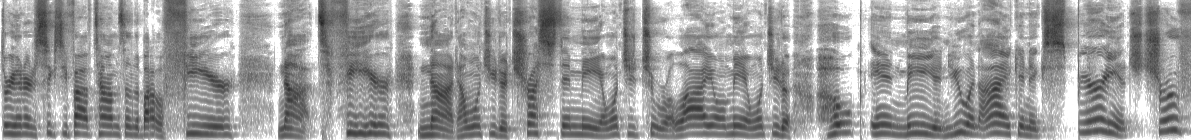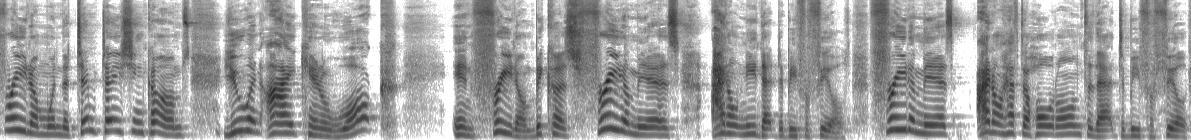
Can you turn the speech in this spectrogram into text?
365 times in the Bible fear not. Fear not. I want you to trust in me. I want you to rely on me. I want you to hope in me. And you and I can experience true freedom when the temptation comes. You and I can walk in freedom because freedom is I don't need that to be fulfilled. Freedom is I don't have to hold on to that to be fulfilled.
